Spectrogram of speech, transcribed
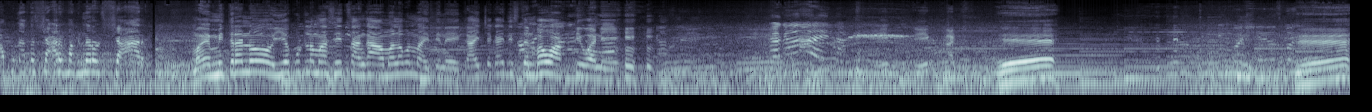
आपण आता शार्क बघणार आहोत शार्क. मग मित्रांनो हे कुठलं मासे सांगा आम्हाला पण माहिती नाही. कायचे काय दिसतं भाऊ ऍक्टिव्ह ए ए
